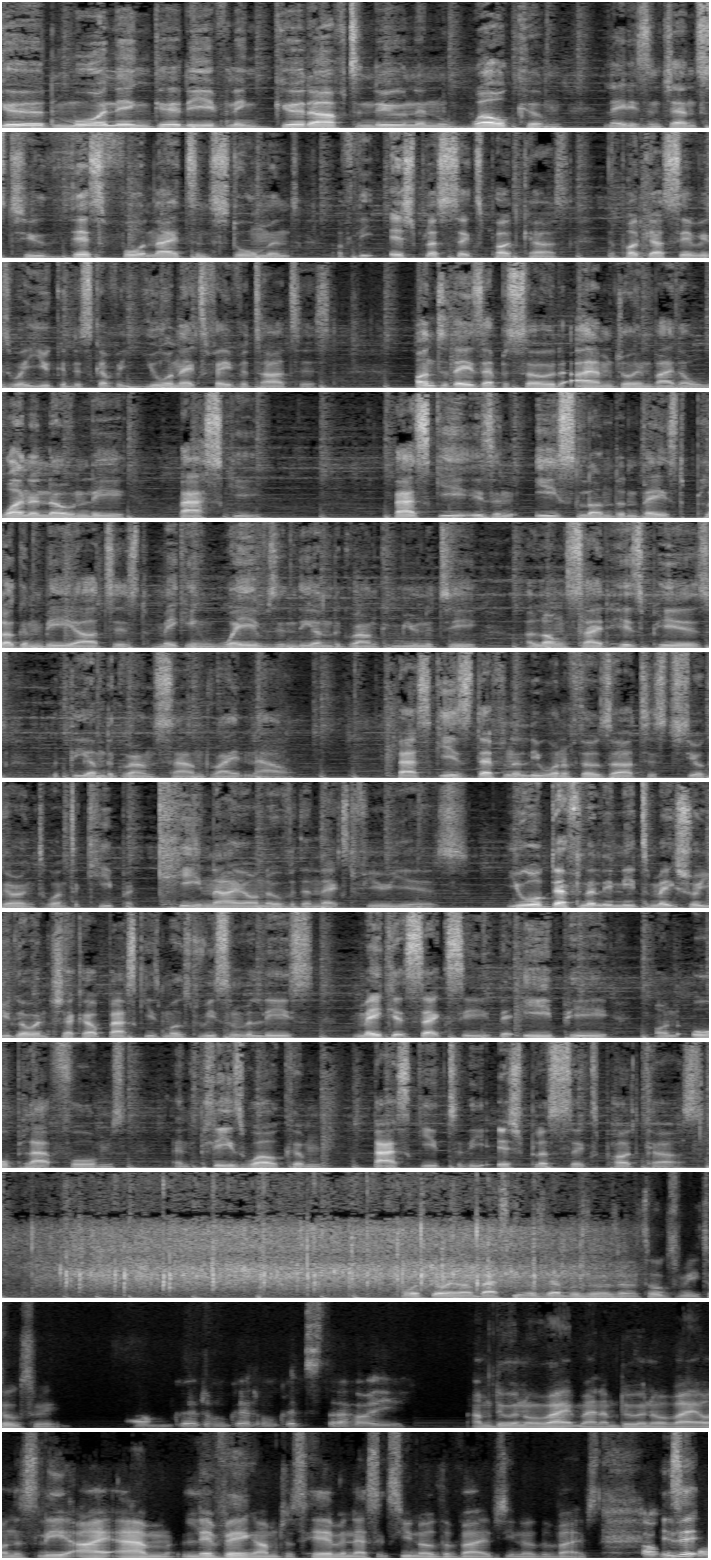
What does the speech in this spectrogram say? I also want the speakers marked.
Speaker 1: Good morning, good evening, good afternoon, and welcome, ladies and gents, to this fortnight's installment of the Ish Plus Six podcast, the podcast series where you can discover your next favorite artist. On today's episode, I am joined by the one and only Baski. Baski is an East London based plug and be artist making waves in the underground community alongside his peers with the underground sound right now. Baski is definitely one of those artists you're going to want to keep a keen eye on over the next few years. You will definitely need to make sure you go and check out Baski's most recent release, Make It Sexy, the EP, on all platforms, and please welcome Baski to the Ish Plus Six podcast. What's going on, Baski? What's up? What's up? What's up? Talk to me. Talk to me.
Speaker 2: I'm good. I'm good. I'm good. Sir. How are you?
Speaker 1: I'm doing all right, man. I'm doing all right. Honestly, I am living. I'm just here in Essex. You know the vibes. You know the vibes.
Speaker 2: Oh,
Speaker 1: Is it-.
